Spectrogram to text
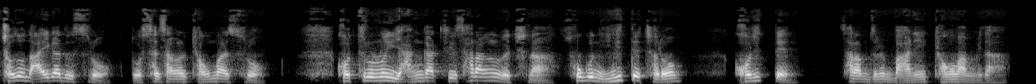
저도 나이가 들수록 또 세상을 경험할수록 겉으로는 양같이 사랑을 외치나 속은 이리때처럼 거짓된 사람들을 많이 경험합니다.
